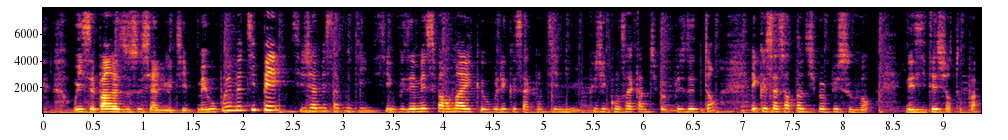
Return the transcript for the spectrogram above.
oui, c'est pas un réseau social Utip, mais vous pouvez me tiper si jamais ça vous dit, si vous aimez ce format et que vous voulez que ça continue, que j'y consacre un petit peu plus de temps et que ça sorte un petit peu plus souvent. N'hésitez surtout pas.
